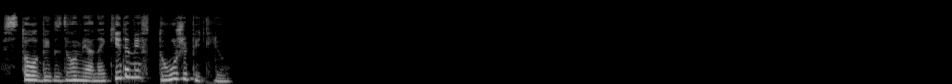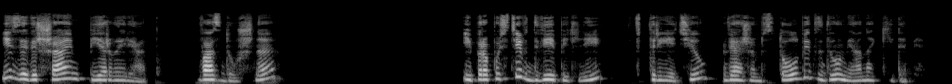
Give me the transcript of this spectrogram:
Столбик с двумя накидами в ту же петлю. И завершаем первый ряд. Воздушная. И пропустив 2 петли, в третью вяжем столбик с двумя накидами.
